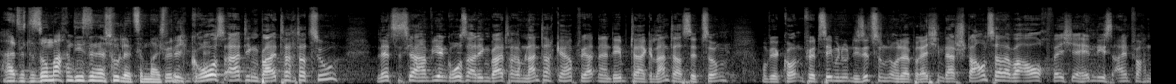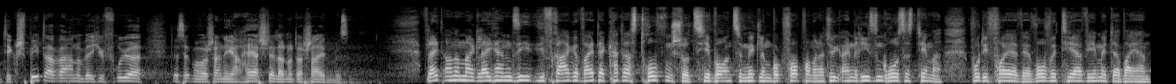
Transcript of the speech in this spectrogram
Also so machen die es in der Schule zum Beispiel. Finde ich großartigen Beitrag dazu. Letztes Jahr haben wir einen großartigen Beitrag im Landtag gehabt. Wir hatten an dem Tag Landtagssitzung und wir konnten für zehn Minuten die Sitzung unterbrechen. Da staunt halt aber auch, welche Handys einfach einen Tick später waren und welche früher. Das hätte man wahrscheinlich auch Herstellern unterscheiden müssen. Vielleicht auch nochmal gleich an Sie die Frage weiter Katastrophenschutz hier bei uns in Mecklenburg-Vorpommern. Natürlich ein riesengroßes Thema, wo die Feuerwehr, wo wir THW mit dabei haben,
